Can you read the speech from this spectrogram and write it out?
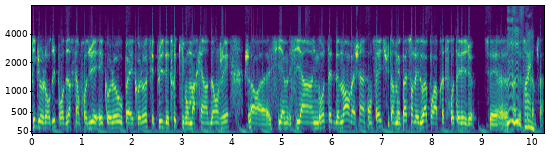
sigle aujourd'hui pour dire qu'un produit est écolo ou pas écolo. C'est plus des trucs qui vont marquer un danger. Genre, euh, s'il y, a- s'il y a une grosse tête de mort, va chez un conseil, tu t'en mets pas sur les doigts pour après te frotter les yeux. C'est euh, trucs Ouais. comme ça.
